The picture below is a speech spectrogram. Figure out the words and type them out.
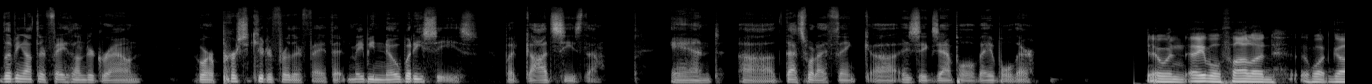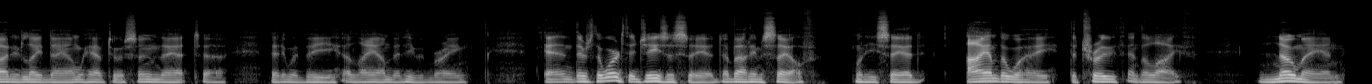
living out their faith underground, who are persecuted for their faith that maybe nobody sees, but God sees them. And uh, that's what I think uh, is the example of Abel there. You know, when Abel followed what God had laid down, we have to assume that uh, that it would be a lamb that he would bring. And there's the words that Jesus said about himself when he said, "I am the way, the truth, and the life. No man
